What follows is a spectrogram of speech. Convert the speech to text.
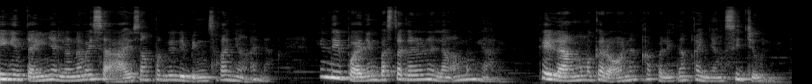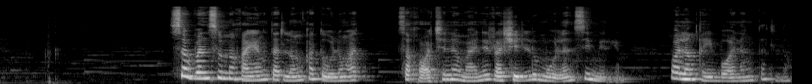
Hihintayin niya lang na may saayos ang paglilibing sa kanyang anak. Hindi pwedeng basta gano'n na lang ang mangyari. Kailangang magkaroon ng kapalit ang kanyang si Junie. Sa van sumakay ang tatlong katulong at sa kotse naman ni Rashid lumulan si Miriam. Walang kaibuan ng tatlo.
